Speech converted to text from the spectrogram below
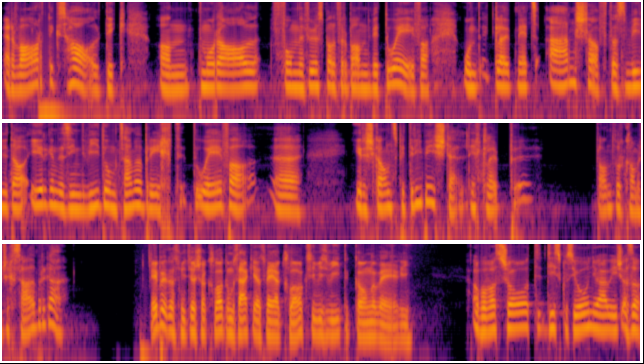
Erwartungshaltung an die Moral einem Fußballverband wie die UEFA. Und glaubt mir jetzt ernsthaft, dass weil da irgendein Individuum zusammenbricht, die UEFA äh, ihr ganzes Betrieb einstellt? Ich glaube, die Antwort kann man sich selber geben. Eben, das ist ja schon klar. Darum sage ich, es wäre ja klar gewesen, wie es weitergegangen wäre. Aber was schon die Diskussion ja auch ist, also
